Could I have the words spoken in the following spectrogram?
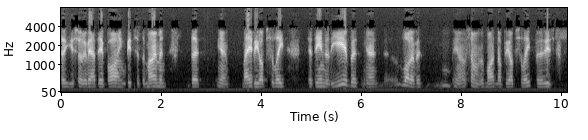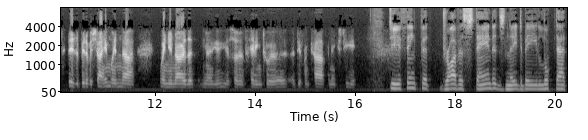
that you're sort of out there buying bits at the moment that you know may be obsolete at the end of the year, but you know a lot of it you know some of it might not be obsolete, but it is it is a bit of a shame when uh, when you know that you know you're, sort of heading to a, a different car for next year. Do you think that drivers' standards need to be looked at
